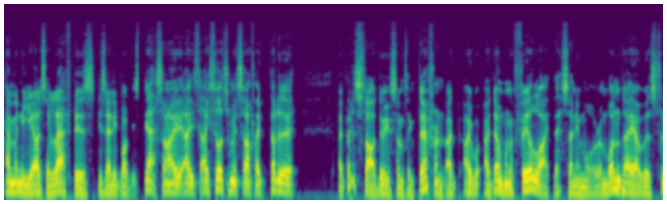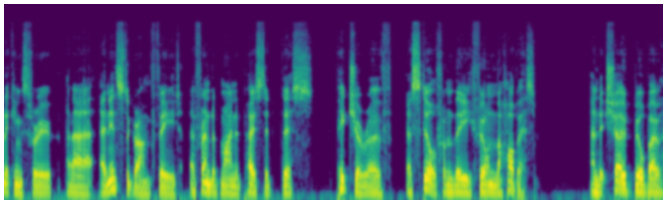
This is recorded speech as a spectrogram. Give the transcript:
how many years are left is is anybody's guess. And I, I, I thought to myself, I'd better I better start doing something different. I, I, I, don't want to feel like this anymore. And one day I was flicking through uh, an Instagram feed. A friend of mine had posted this picture of a still from the film The Hobbit. And it showed Bilbo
